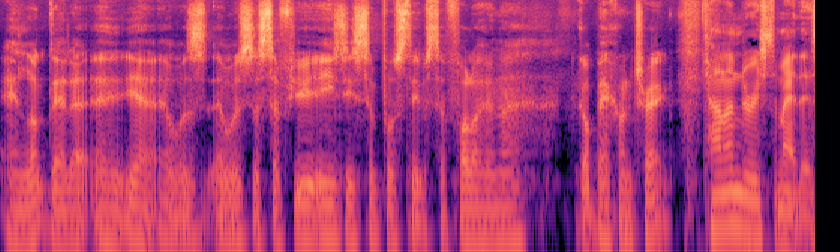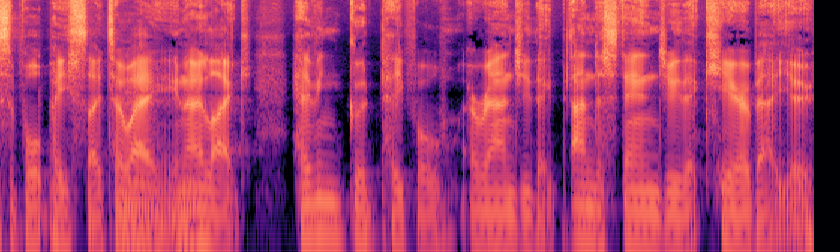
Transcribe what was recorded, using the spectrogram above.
and looked at it. Uh, yeah, it was it was just a few easy, simple steps to follow, and I got back on track. Can't underestimate that support piece though too, eh? You know, like having good people around you that understand you, that care about you,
